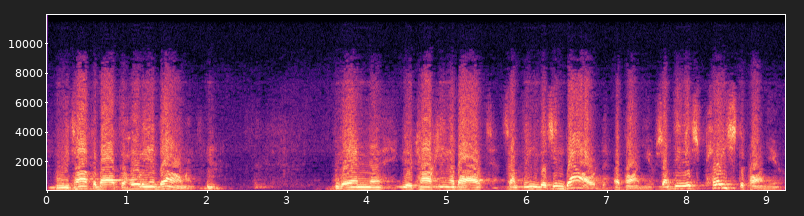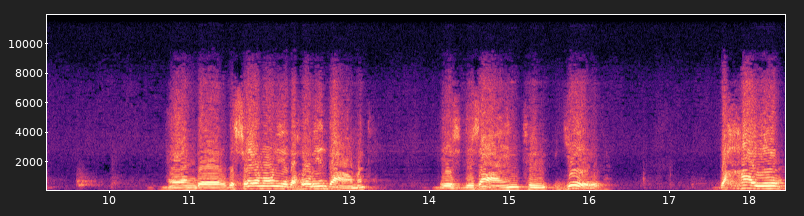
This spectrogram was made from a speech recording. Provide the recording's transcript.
When we talk about the holy endowment, then uh, you're talking about something that's endowed upon you, something that's placed upon you. And uh, the ceremony of the holy endowment is designed to give the higher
